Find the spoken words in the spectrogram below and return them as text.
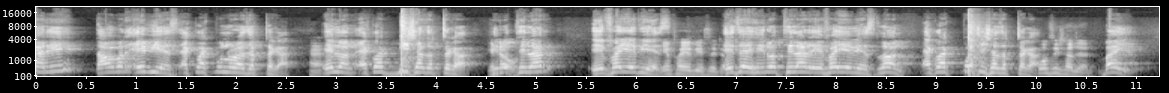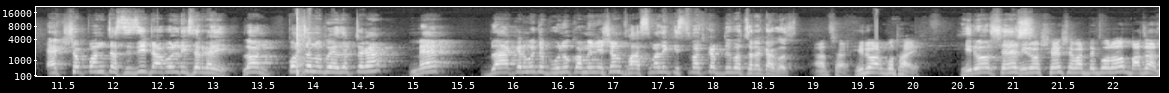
গাড়ি তাও আবার এবিএস এক লাখ পনেরো হাজার টাকা। হ্যাঁ। এলন এক লাখ বিশ হাজার টাকা। Hero? Thriller FI ABS FIBS এটা এই যে হিরো থ্রিলার এফআই এবিএস লন এক লাখ পঁচিশ হাজার টাকা। পঁচিশ হাজার। ভাই একশো পঞ্চাশ সিসি ডাবল ডিক্সের গাড়ি। লন পঁচানব্বই হাজার টাকা। ম্যাট ব্ল্যাকের মধ্যে ব্লু কম্বিনেশন ফার্স্ট মালিক স্মার্ট কার্ড দুই বছরের কাগজ। আচ্ছা হিরো আর কোথায়? হিরো শেষ। হিরো শেষ এবার দেখব হলো বাজাজ।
